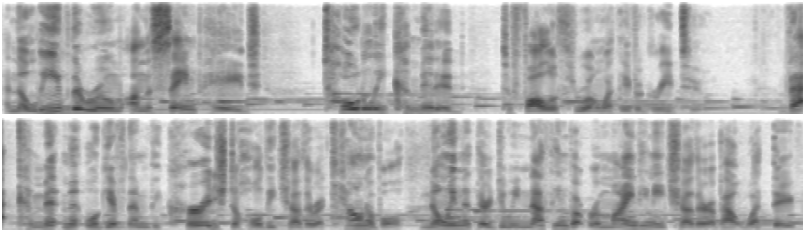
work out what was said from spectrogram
and they'll leave the room on the same page, totally committed to follow through on what they've agreed to. That commitment will give them the courage to hold each other accountable, knowing that they're doing nothing but reminding each other about what they've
